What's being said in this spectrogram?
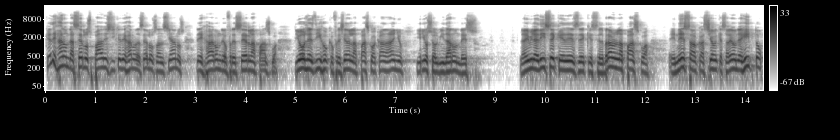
¿Qué dejaron de hacer los padres y qué dejaron de hacer los ancianos? Dejaron de ofrecer la Pascua. Dios les dijo que ofrecieran la Pascua cada año y ellos se olvidaron de eso. La Biblia dice que desde que celebraron la Pascua, en esa ocasión que salieron de Egipto,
